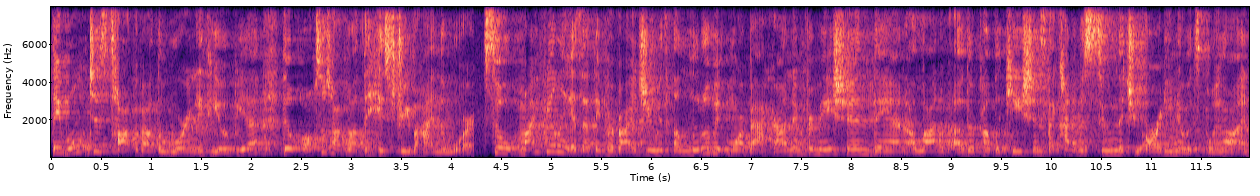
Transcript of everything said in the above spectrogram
They won't just talk about the war in Ethiopia, they'll also talk about the history behind the war. So my feeling is that they provide you with a little bit more background information than a lot of other publications that kind of assume that you already know what's going on.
